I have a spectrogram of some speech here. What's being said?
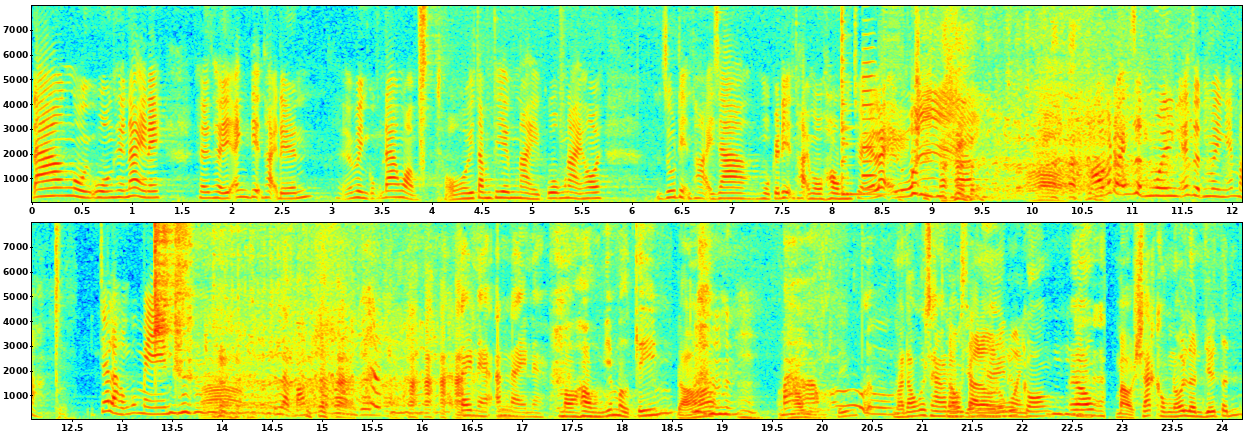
Đang ngồi uống thế này này thế thấy anh điện thoại đến. Thế mình cũng đang bảo trời ơi tăm tiêm này của ông này thôi. Rút điện thoại ra một cái điện thoại màu hồng chóe lại luôn. À, đó bắt đầu anh giật mình anh giật mình em bảo chắc là không có men. À. tức là bóng không đây nè anh này nè màu hồng với màu tím. Đó. Má hồng hồng tím. luôn. Mà đâu có sao đâu Đâu sao đâu, hai đúng đứa anh? con thấy không? Màu sắc không nói lên giới tính.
